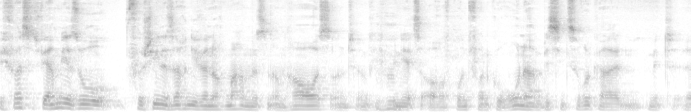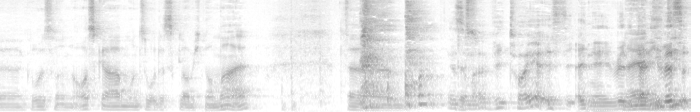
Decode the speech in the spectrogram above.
Ich weiß wir haben hier so verschiedene Sachen, die wir noch machen müssen am Haus und ich Mhm. bin jetzt auch aufgrund von Corona ein bisschen zurückhaltend mit äh, größeren Ausgaben und so. Das ist, glaube ich, normal. Ähm, Das- mal, wie teuer ist die? Nee, will ich Naja, gar nicht die- wissen.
